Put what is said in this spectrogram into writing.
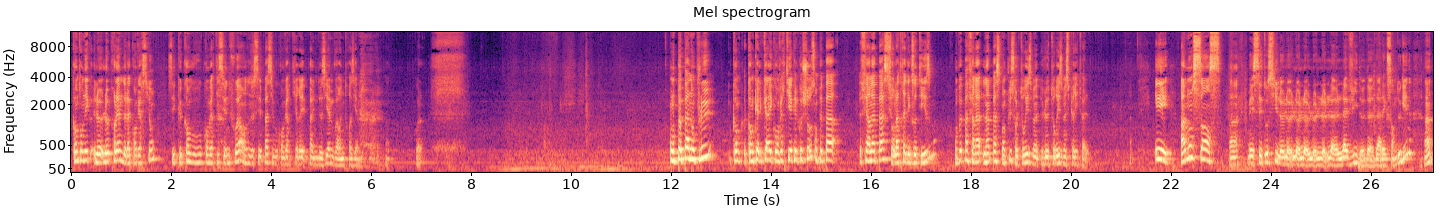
quand on est, le, problème de la conversion, c'est que quand vous vous convertissez une fois, on ne sait pas si vous convertirez pas une deuxième, voire une troisième. Voilà. On ne peut pas non plus, quand, quelqu'un est converti à quelque chose, on ne peut pas faire l'impasse sur l'attrait d'exotisme, on ne peut pas faire l'impasse non plus sur le tourisme, le tourisme spirituel. Et, à mon sens, hein, mais c'est aussi l'avis d'Alexandre Dugin, hein,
